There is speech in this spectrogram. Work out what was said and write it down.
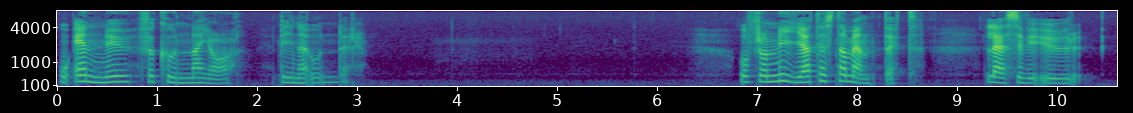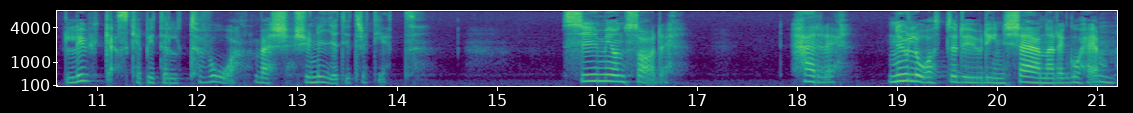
och ännu förkunnar jag dina under. Och från Nya testamentet läser vi ur Lukas kapitel 2, vers 29-31. Symeon sade Herre, nu låter du din tjänare gå hem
